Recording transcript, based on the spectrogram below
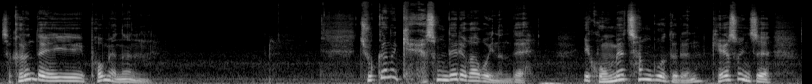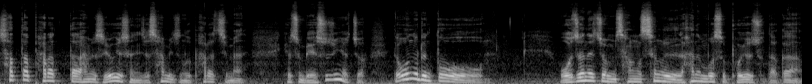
자 그런데 이 보면은 주가는 계속 내려가고 있는데 이 공매 창구들은 계속 이제 샀다 팔았다 하면서 여기서는 이제 3일 정도 팔았지만 계속 매수 중이었죠. 근데 오늘은 또 오전에 좀 상승을 하는 모습 보여주다가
